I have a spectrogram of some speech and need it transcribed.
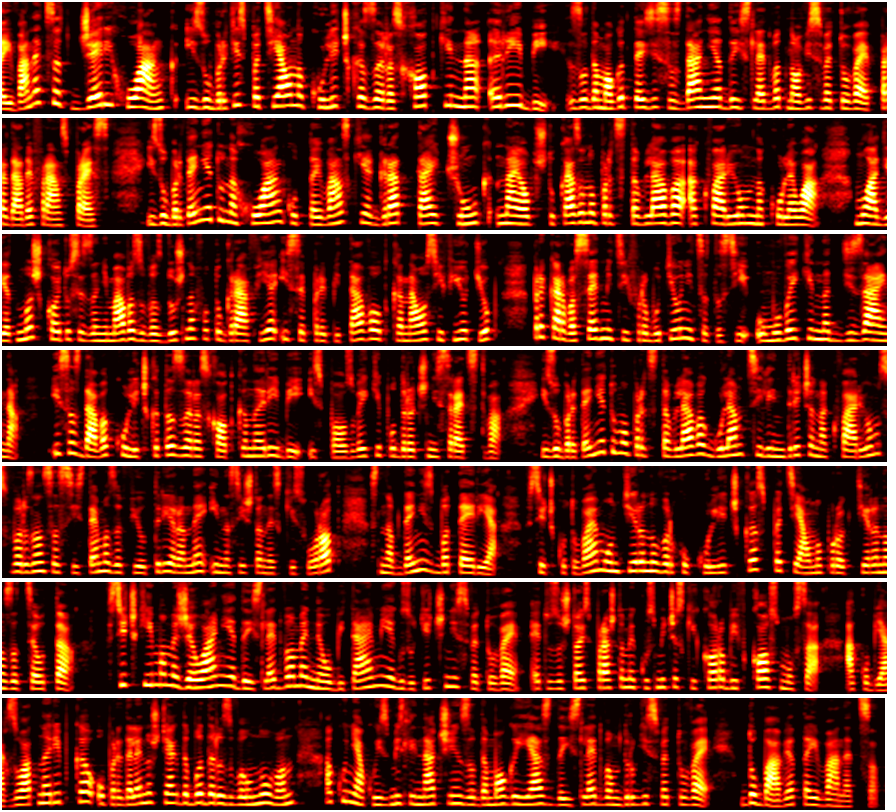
Тайванецът Джери Хуанг изобрети специална количка за разходки на риби, за да могат тези създания да изследват нови светове, предаде Франс Прес. Изобретението на Хуанг от тайванския град Тайчунг най-общо казано представлява аквариум на колела. Младият мъж, който се занимава с въздушна фотография и се препитава от канала си в YouTube, прекарва седмици в работилницата си, умувайки над дизайна – и създава количката за разходка на риби, използвайки подръчни средства. Изобретението му представлява голям цилиндричен аквариум, свързан с система за филтриране и насищане с кислород, снабдени с батерия. Всичко това е монтирано върху количка, специално проектирана за целта. Всички имаме желание да изследваме необитаеми екзотични светове. Ето защо изпращаме космически кораби в космоса. Ако бях златна рибка, определено щях да бъда развълнуван, ако някой измисли начин, за да мога и аз да изследвам други светове, добавя тайванецът.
